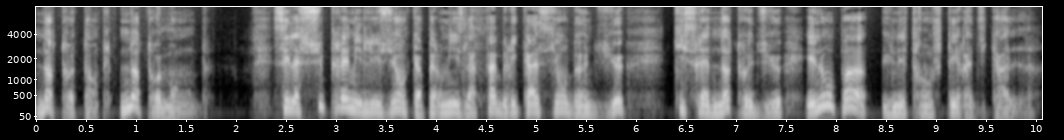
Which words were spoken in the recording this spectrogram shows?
notre temple, notre monde. C'est la suprême illusion qu'a permise la fabrication d'un Dieu qui serait notre Dieu et non pas une étrangeté radicale.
